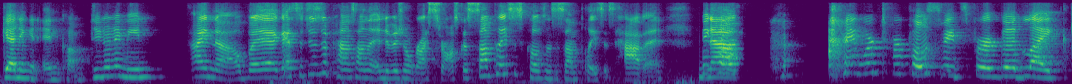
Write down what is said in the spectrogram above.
getting an income. Do you know what I mean? I know, but I guess it just depends on the individual restaurants because some places close and some places haven't. Because Now- I worked for Postmates for a good like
